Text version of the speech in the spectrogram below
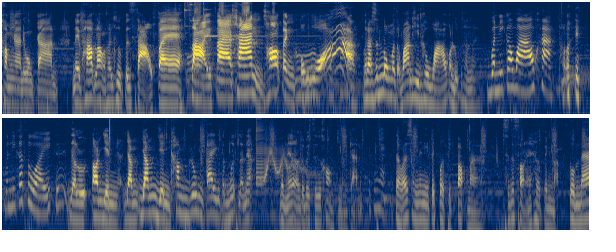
ทำงานในวงการ ในภาพลักษณ์ของฉันคือเป็นสาวแฟร์สายแฟชั่น ชอบแต่งตัว เวลาฉันลงมาจากบ้านทีเธอว้าวกับลุคฉันเลย วันนี้ก็ว้าวค่ะทำไมวันนี้ก็สวย เดี๋ยวตอนเย็นเนี่ยย่ำย่ำเย็นค่ำรุ่งใกล้จะมืดแล้วเนี่ยแบบนี้เราจะไปซื้อของกินกัน ไปที่ไหน แต่ว่าฉันในนี้ไปเปิดติ๊กต็อกมา ฉันจะสอนให้เธอเป็นแบบ ตัวแม่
